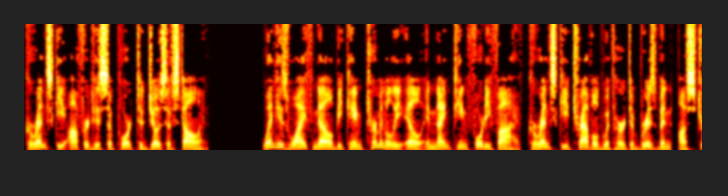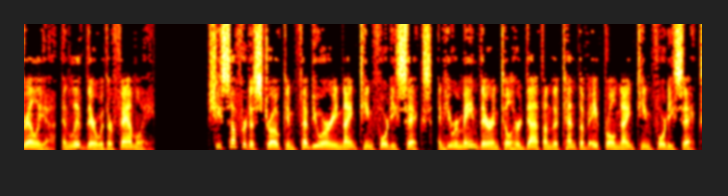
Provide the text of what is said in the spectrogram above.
Kerensky offered his support to Joseph Stalin. When his wife Nell became terminally ill in 1945, Kerensky travelled with her to Brisbane, Australia, and lived there with her family. She suffered a stroke in February 1946, and he remained there until her death on 10 April 1946.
